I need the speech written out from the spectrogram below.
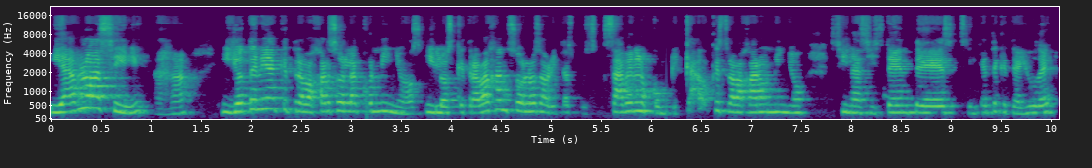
y hablo así, ajá, y yo tenía que trabajar sola con niños y los que trabajan solos ahorita pues saben lo complicado que es trabajar a un niño sin asistentes, sin gente que te ayude,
